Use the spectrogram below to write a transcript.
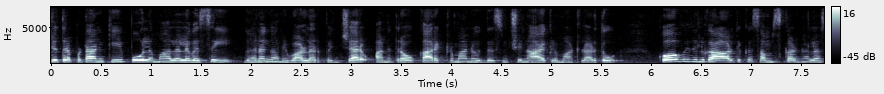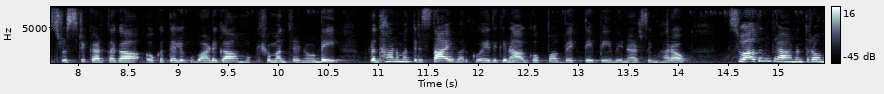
చిత్రపటానికి పూలమాలలు వేసి ఘనంగా నివాళులర్పించారు. అనంతరం కార్యక్రమాన్ని ఉద్దేశించి నాయకులు మాట్లాడుతూ కోవిదులుగా ఆర్థిక సంస్కరణల సృష్టికర్తగా ఒక తెలుగువాడిగా ముఖ్యమంత్రి నుండి ప్రధానమంత్రి స్థాయి వరకు ఎదిగిన గొప్ప వ్యక్తి పివి నరసింహారావు. స్వాతంత్ర అనంతరం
